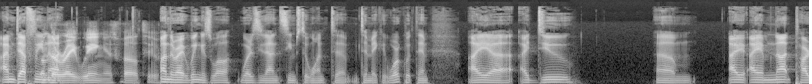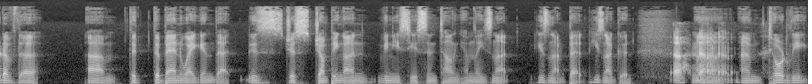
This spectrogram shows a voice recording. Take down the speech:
I'm definitely on not the right wing as well too. on the right wing as well, where Zidane seems to want to to make it work with him. I uh, I do, um, I I am not part of the um the the bandwagon that is just jumping on Vinicius and telling him that he's not he's not bad he's not good. Oh, no, Uh, no, no. I'm totally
